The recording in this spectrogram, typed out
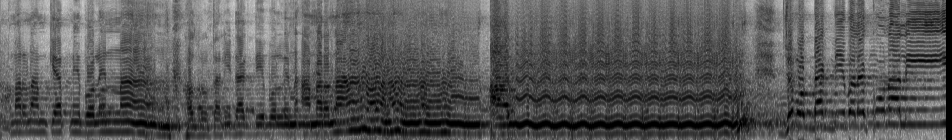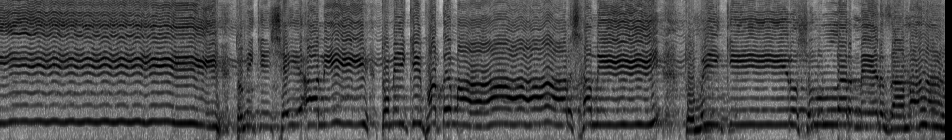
আপনার নাম কি আপনি বলেন না। হজরত আলী ডাক দিয়ে বললেন, আমার নাম আলী। যুবক ডাক দিয়ে বলে, কোন আলী? তুমি কি সেই আলী? তুমি কি ফাতেমার স্বামী? তুমি কি রসুল্লাহর মেয়ের জামাই?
